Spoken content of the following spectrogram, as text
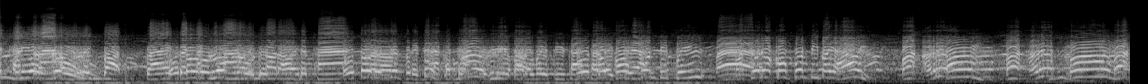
ិច្ចគ្នាលេងបាត់តែទៅលោកលោកដល់ឲ្យថាទៅទៅសេចក្តីក៏បានគ្នាបាទវេទីថាទៅកងពន្ធទី2បាទទៅដល់កងពន្ធទី3ហើយបាទរឹមបាទរឹមបាទ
